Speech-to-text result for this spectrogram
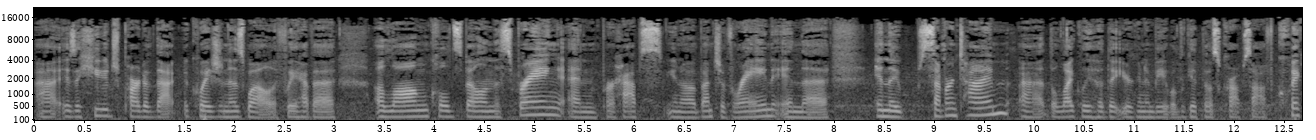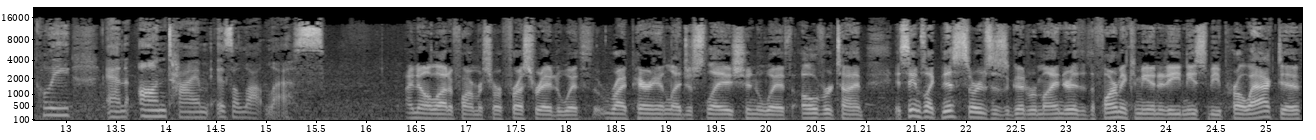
uh, is a huge part of that equation as well. If we have a, a long cold spell in the spring and perhaps you know a bunch of rain in the in the summertime, uh, the likelihood that you're going to be able to get those crops off quickly and on time is a lot less. I know a lot of farmers are frustrated with riparian legislation, with overtime. It seems like this serves as a good reminder that the farming community needs to be proactive,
